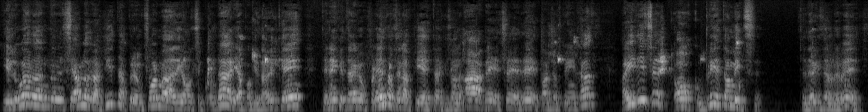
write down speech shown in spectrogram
Y el lugar donde se habla de las fiestas, pero en forma, digamos, secundaria, porque sabes que tenés que traer ofrendas en las fiestas, que son A, B, C, D, Payas Pinjas, ahí dice, oh, cumplí esta mitzvah. Tendría que ser al revés.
